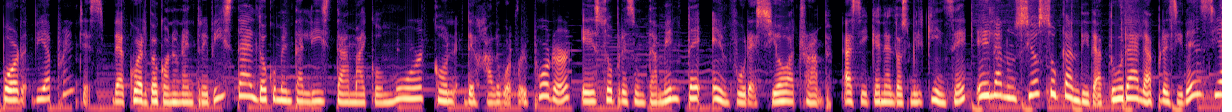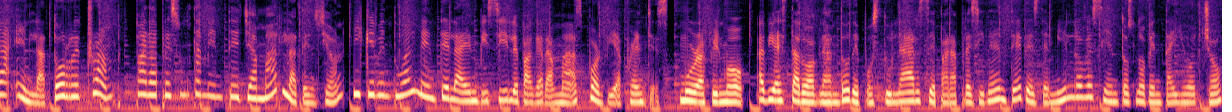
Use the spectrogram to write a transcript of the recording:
por The Apprentice. De acuerdo con una entrevista, el documentalista Michael Moore con The Hollywood Reporter, eso presuntamente enfureció a Trump. Así que en el 2015, él anunció su candidatura a la presidencia en la Torre Trump para presuntamente llamar la atención y que eventualmente la NBC le pagará más por The Apprentice. Moore afirmó, había estado hablando de postularse para presidente desde 1998,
